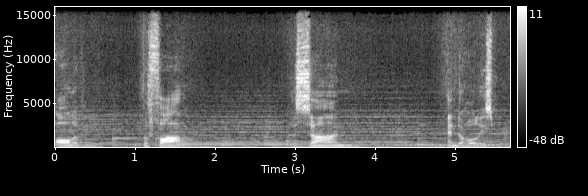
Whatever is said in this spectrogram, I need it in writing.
all of you, the Father, the Son, and the Holy Spirit.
